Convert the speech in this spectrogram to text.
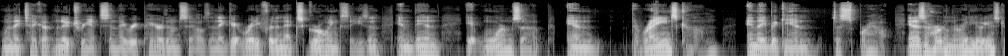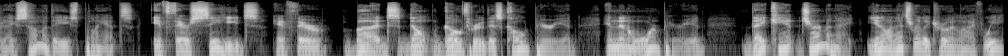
when they take up nutrients and they repair themselves and they get ready for the next growing season. And then it warms up and the rains come and they begin to sprout. And as I heard on the radio yesterday, some of these plants, if their seeds, if their buds don't go through this cold period and then a warm period, they can't germinate. You know, and that's really true in life. We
